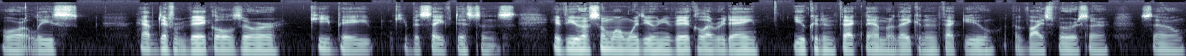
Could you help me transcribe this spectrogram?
or at least have different vehicles or keep a keep a safe distance. If you have someone with you in your vehicle every day, you could infect them or they could infect you, or vice versa. So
